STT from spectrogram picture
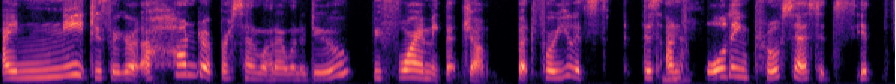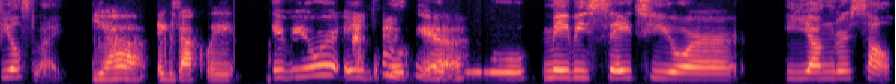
I need to figure out a hundred percent what I want to do before I make that jump. But for you, it's this yeah. unfolding process. It's it feels like. Yeah, exactly. If you were able yeah. to maybe say to your younger self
